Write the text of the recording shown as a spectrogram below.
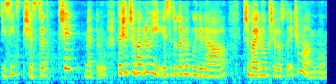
1603 metrů. Takže třeba kdo ví, jestli to takhle půjde dál, třeba jednou přiroste i Čumulangmu.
